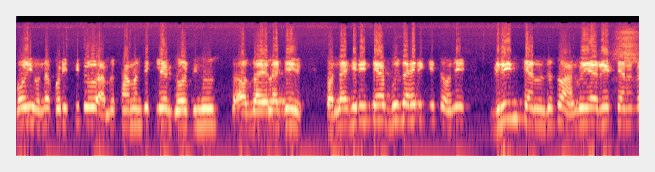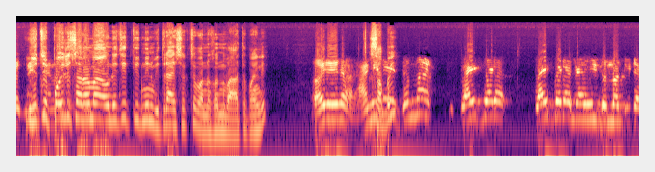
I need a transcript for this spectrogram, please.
बढीभन्दा बढी छिटो हाम्रो सामान चाहिँ क्लियर गरिदिनुहोस्। अझ यसलाई चाहिँ भन्दाखेरि त्यहाँ बुझ्दाखेरि के छ भने ग्रिन च्यानल जस्तो हाम्रो यहाँ रेड च्यानल र यो चाहिँ पहिलो चरणमा आउने चाहिँ तिन दिनभित्र आइसक्छ भन्न खोज्नु भएको तपाईँले? होइन होइन? हामीले जम्मा फ्लाइटबाट फ्लाइटबाट ल्याउने जम्मा दुईटा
